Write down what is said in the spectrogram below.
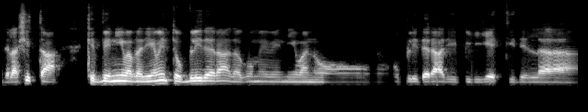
della città, che veniva praticamente obliterata come venivano obliterati i biglietti della,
